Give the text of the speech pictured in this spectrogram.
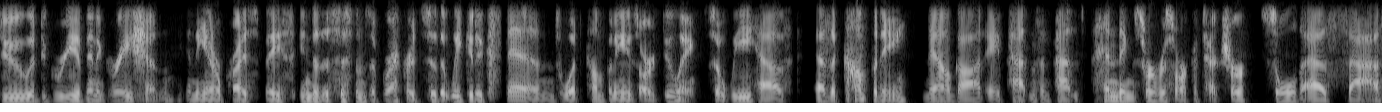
do a degree of integration in the enterprise space into the systems of record so that we could extend what companies are doing. So we have as a company now got a patents and patents pending service architecture sold as SaaS.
